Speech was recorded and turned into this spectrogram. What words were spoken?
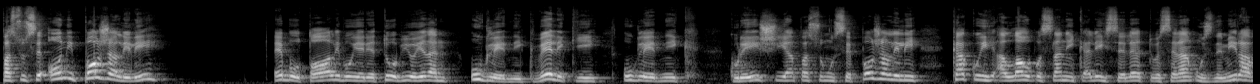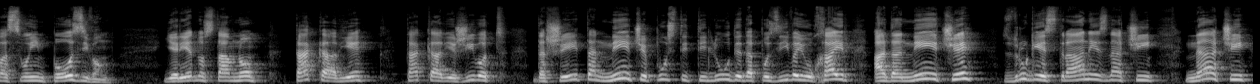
Pa su se oni požalili Ebu Talibu, jer je to bio jedan uglednik, veliki uglednik Kurešija, pa su mu se požalili kako ih Allahu poslanik alihi salatu wasalam uznemirava svojim pozivom. Jer jednostavno takav je, takav je život da šetan neće pustiti ljude da pozivaju u hajr, a da neće s druge strane znači naći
